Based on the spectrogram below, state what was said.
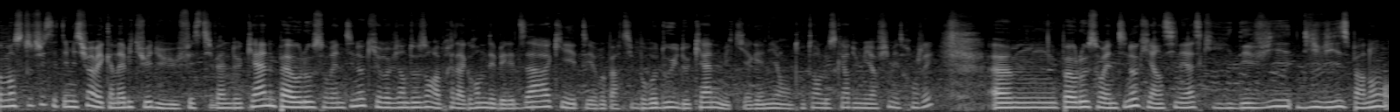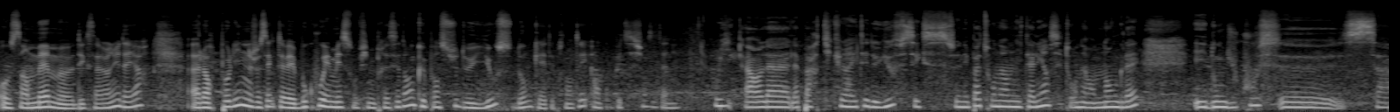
Commence tout de suite cette émission avec un habitué du Festival de Cannes, Paolo Sorrentino, qui revient deux ans après La Grande des Bellezza, qui était reparti bredouille de Cannes, mais qui a gagné entre-temps l'Oscar du meilleur film étranger. Euh, Paolo Sorrentino, qui est un cinéaste qui divise pardon, au sein même d'Extérieur d'ailleurs. Alors Pauline, je sais que tu avais beaucoup aimé son film précédent. Que penses-tu de Youth, donc, qui a été présenté en compétition cette année? Oui, alors la, la particularité de Youth, c'est que ce n'est pas tourné en italien, c'est tourné en anglais. Et donc du coup, ça,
